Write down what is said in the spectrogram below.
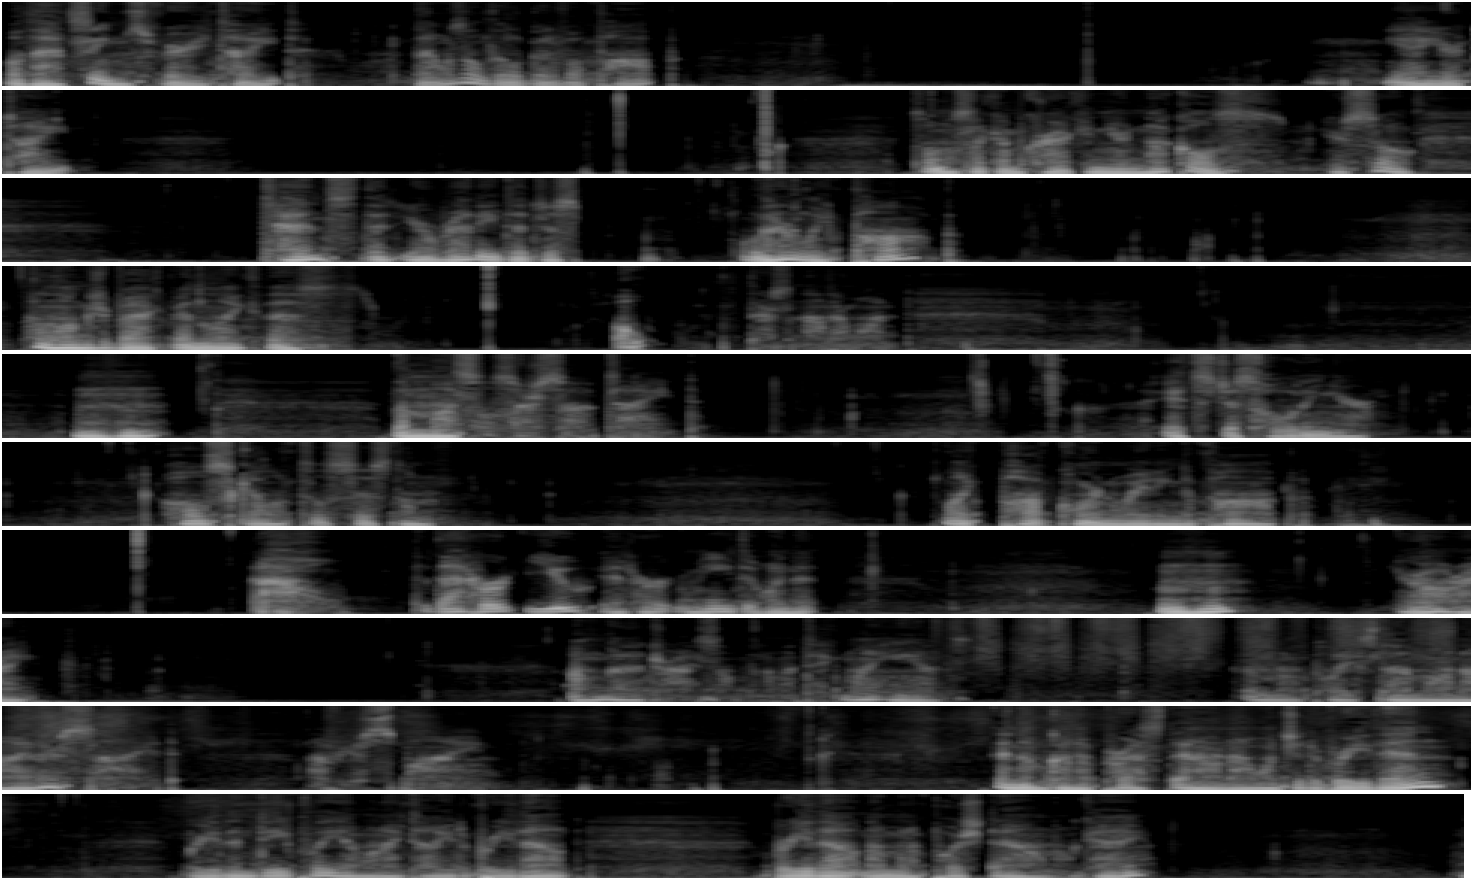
Well, that seems very tight. That was a little bit of a pop. Yeah, you're tight. It's almost like I'm cracking your knuckles. You're so tense that you're ready to just literally pop. How long's your back been like this? There's another one. Mm-hmm. The muscles are so tight. It's just holding your whole skeletal system like popcorn waiting to pop. Ow. Did that hurt you? It hurt me doing it. Mm-hmm. You're all right. I'm going to try something. I'm going to take my hands. I'm going to place them on either side of your spine. And I'm going to press down. I want you to breathe in. Breathe in deeply. And when I tell you to breathe out, breathe out and I'm going to push down, okay?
